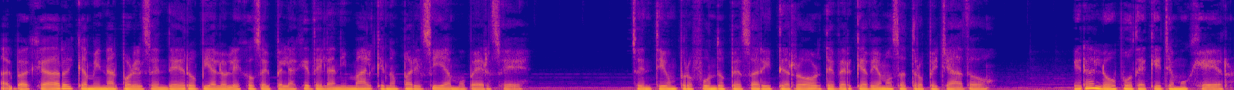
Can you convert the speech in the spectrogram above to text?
Al bajar y caminar por el sendero vi a lo lejos el pelaje del animal que no parecía moverse. Sentí un profundo pesar y terror de ver que habíamos atropellado. Era el lobo de aquella mujer.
